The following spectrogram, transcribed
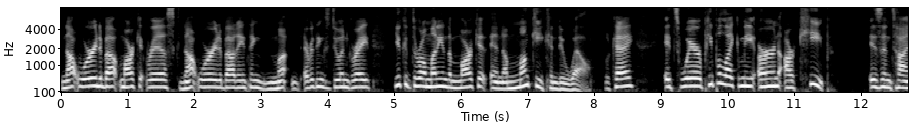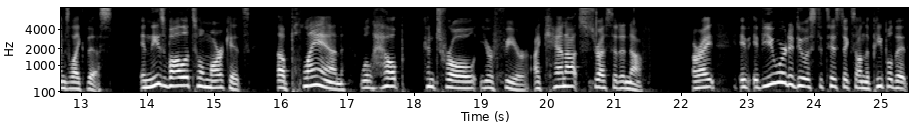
not worried about market risk, not worried about anything. Everything's doing great. You can throw money in the market and a monkey can do well. Okay. It's where people like me earn our keep is in times like this. In these volatile markets, a plan will help control your fear. I cannot stress it enough. All right. If, if you were to do a statistics on the people that,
